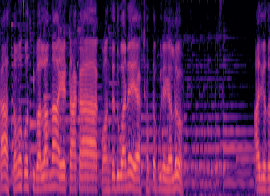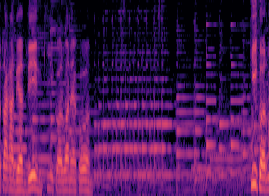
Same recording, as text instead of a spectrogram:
কাজ কামও করতে পারলাম না এ টাকা কন্তে দুবানে এক সপ্তাহ পুড়ে গেল। আজকে তো টাকা দেওয়ার দিন কি করবান এখন? কি করব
